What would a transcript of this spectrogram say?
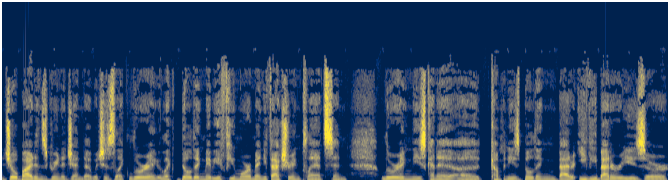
joe biden's green agenda which is like luring like building maybe a few more manufacturing plants and luring these kind of uh, companies building batter- ev batteries or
